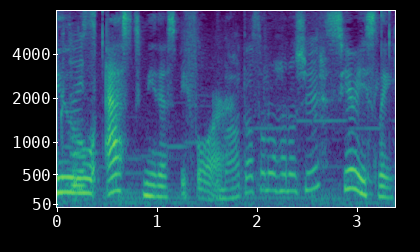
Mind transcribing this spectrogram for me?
You asked me this before. Seriously.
